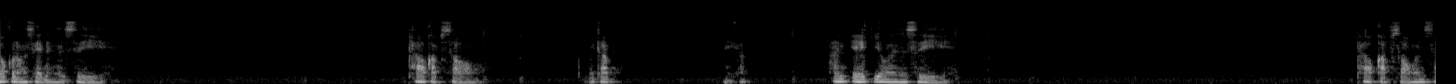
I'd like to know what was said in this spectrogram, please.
ยกกำลังเศษ1ส่วน4เท่ากับ2ถูกไหมครับนี่ครับพัน x ยกกำลังเศษ4เท่ากับ2พัน3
